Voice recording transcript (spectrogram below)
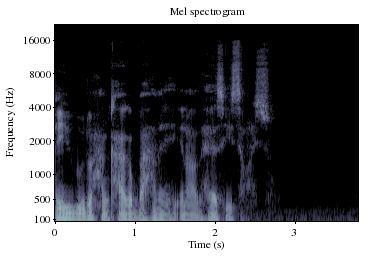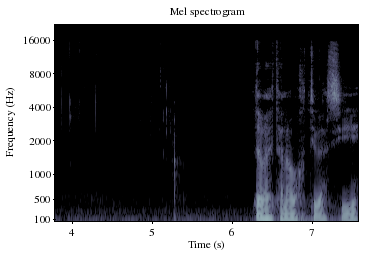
ayuu guuri waxaan kaaga baahanay inaad hees ii samayso. Dabeetana waqti baan siiyey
